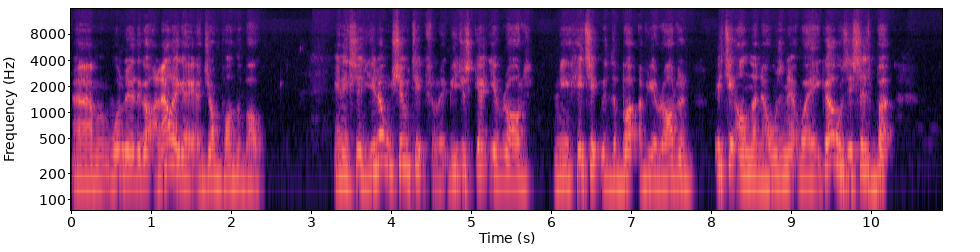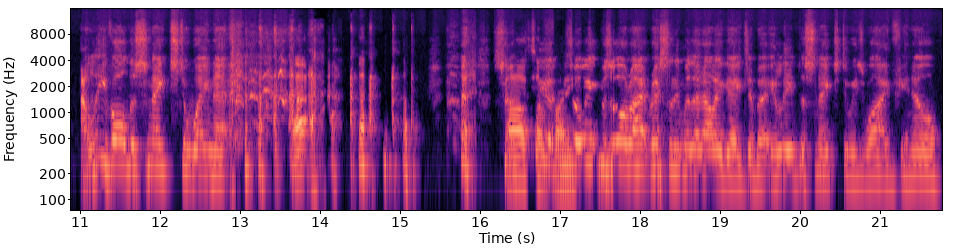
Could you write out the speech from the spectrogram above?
um, one day they got an alligator jump on the boat. And he said, You don't shoot it, Philip. You just get your rod and you hit it with the butt of your rod and hit it on the nose and it away it goes. He says, But I'll hmm. leave all the snakes to Waynette. so, Oh, so yeah, funny. so he was all right wrestling with an alligator, but he leave the snakes to his wife, you know.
